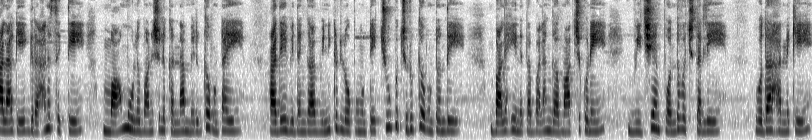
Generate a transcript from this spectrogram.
అలాగే గ్రహణ శక్తి మామూలు మనుషుల కన్నా మెరుగ్గా ఉంటాయి. అదేవిధంగా వినికిడి లోపం ఉంటే చూపు చురుగ్గా ఉంటుంది. బలహీనత బలంగా మార్చుకుని విజయం పొందవచ్చు తల్లి. ఉదాహరణకి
